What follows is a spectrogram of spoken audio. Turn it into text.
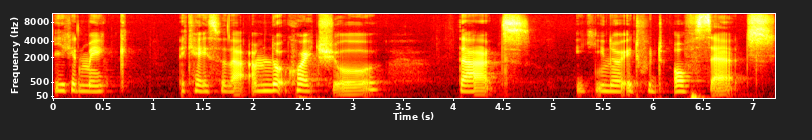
you could make a case for that i'm not quite sure that you know it would offset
